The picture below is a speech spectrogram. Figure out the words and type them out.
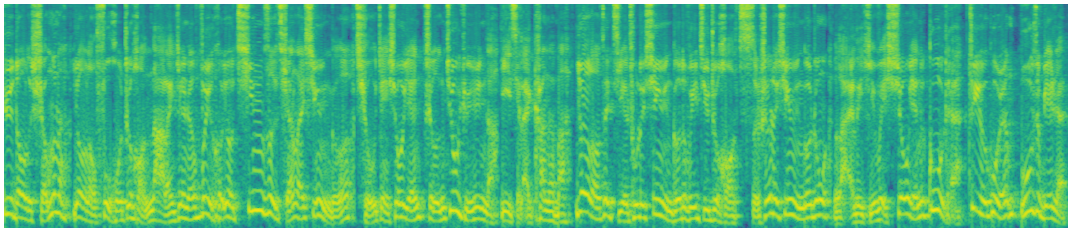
遇到了什么呢？药老复活之后，纳兰嫣然为何要亲自前来星陨阁求见萧炎，拯救云云呢？一起来看看吧。药老在解除了星陨阁的危机之后，此时的星陨阁中来了一位萧炎的故人，这个故人不是别人，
